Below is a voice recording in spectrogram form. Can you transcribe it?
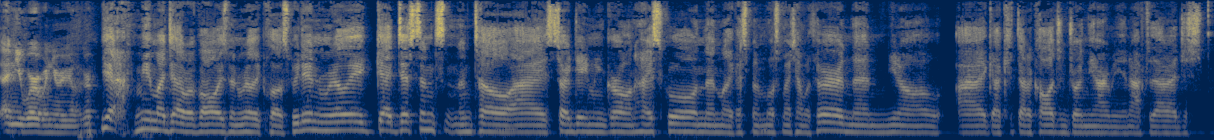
and you were when you were younger. yeah, me and my dad have always been really close. We didn't really get distance until I started dating a girl in high school, and then like I spent most of my time with her, and then you know I got kicked out of college and joined the army, and after that I just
